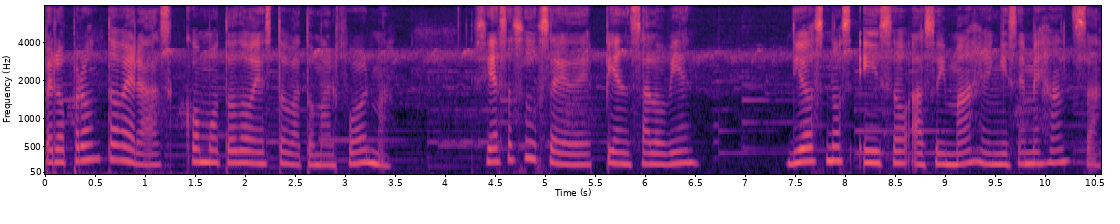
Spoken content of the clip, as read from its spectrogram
pero pronto verás cómo todo esto va a tomar forma. Si eso sucede, piénsalo bien. Dios nos hizo a su imagen y semejanza,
